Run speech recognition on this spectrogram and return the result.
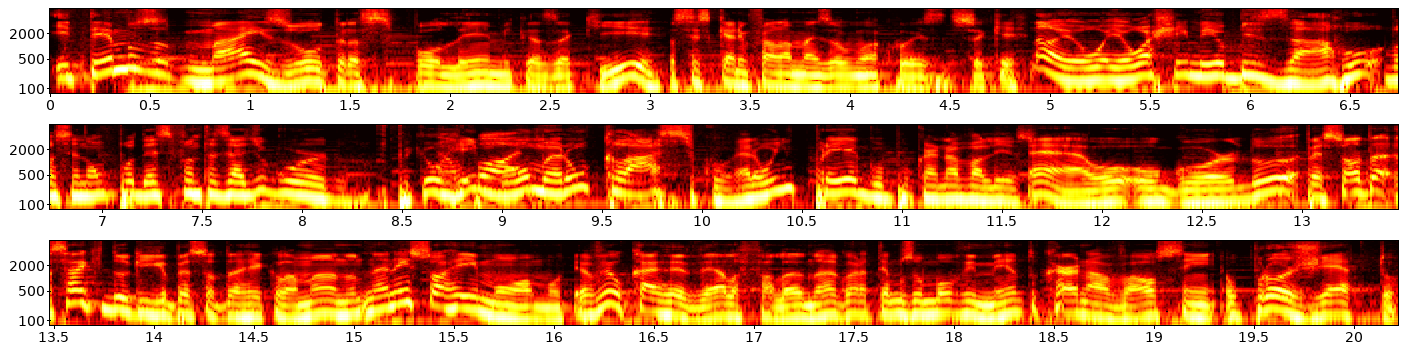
E temos mais outras polêmicas aqui. Vocês querem falar mais alguma coisa disso aqui? Não, eu, eu achei meio bizarro você não poder se fantasiar de gordo. Porque o Não Rei pode. Momo era um clássico, era um emprego pro carnavalesco. É, o, o gordo. O pessoal tá. Sabe do que, que o pessoal tá reclamando? Não é nem só Rei Momo. Eu vi o Caio Revela falando, "Ah, agora temos o movimento carnaval sem. O projeto.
